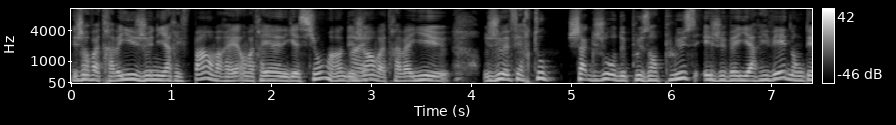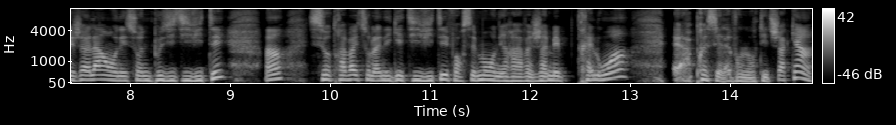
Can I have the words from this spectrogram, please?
déjà, on va travailler, je n'y arrive pas. On va, on va travailler la négation. Hein. Déjà, Ouais. on va travailler. Je vais faire tout chaque jour de plus en plus et je vais y arriver. Donc déjà là, on est sur une positivité. Hein. Si on travaille sur la négativité, forcément, on n'ira jamais très loin. Et après, c'est la volonté de chacun.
